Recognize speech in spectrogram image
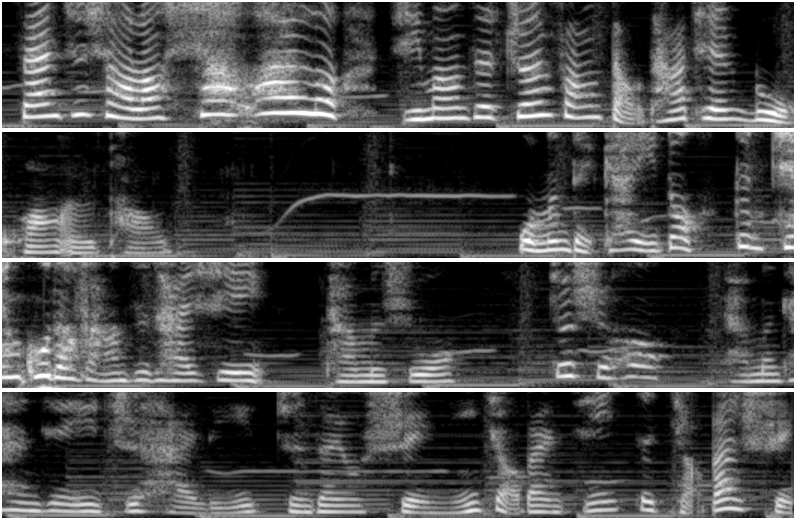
三只小狼吓坏了，急忙在砖房倒塌前落荒而逃。我们得盖一栋更坚固的房子才行。他们说。这时候，他们看见一只海狸正在用水泥搅拌机在搅拌水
